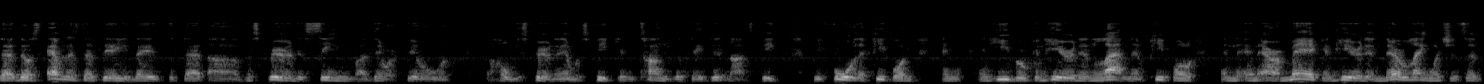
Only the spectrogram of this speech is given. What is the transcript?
that there was evidence that they, they that uh, the Spirit is seen, uh, they were filled with the Holy Spirit, and they would speak in tongues that they did not speak before. That people in, in, in Hebrew can hear it in Latin, and people in, in Aramaic can hear it in their languages, and,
